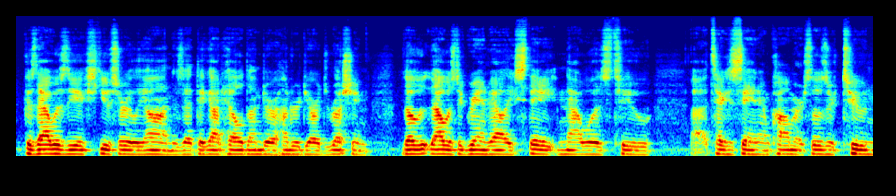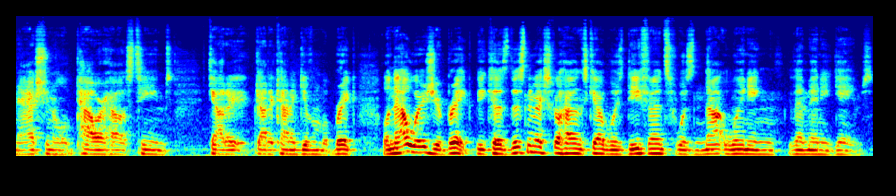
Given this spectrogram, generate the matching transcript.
because that was the excuse early on is that they got held under 100 yards rushing. Though that was to Grand Valley State and that was to uh, Texas A&M Commerce. Those are two national powerhouse teams. Gotta gotta kind of give them a break. Well, now where's your break? Because this New Mexico Highlands Cowboys defense was not winning them any games.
